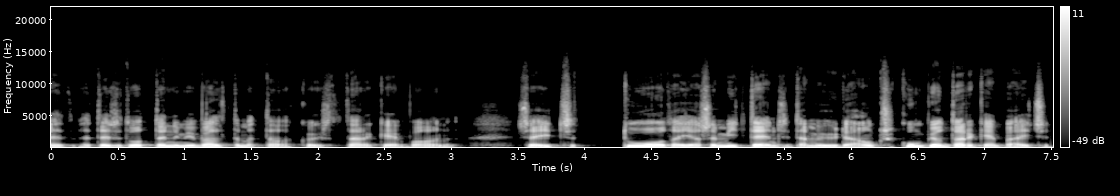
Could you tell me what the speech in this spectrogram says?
Et, et ei se tuotteen nimi välttämättä ole kaikista tärkein, vaan se itse tuote ja se, miten sitä myydään. Onko se kumpi on tärkeämpää itse?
